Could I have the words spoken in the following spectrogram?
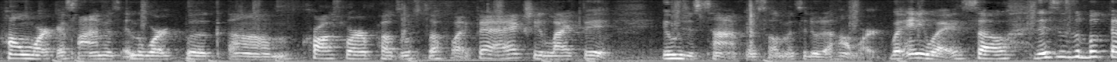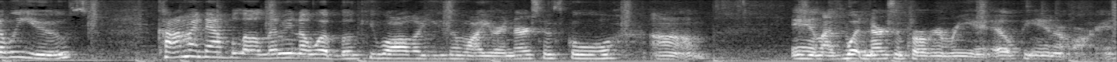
homework assignments in the workbook, um, crossword puzzles, stuff like that. I actually liked it. It was just time consuming to do the homework. But anyway, so this is the book that we used. Comment down below, let me know what book you all are using while you're in nursing school. Um, and like what nursing program are you in, LPN or RN.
